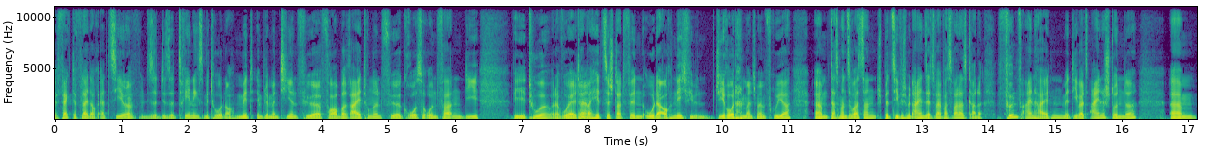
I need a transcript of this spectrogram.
Effekte vielleicht auch erzielen oder diese, diese Trainingsmethoden auch mit implementieren für Vorbereitungen für große Rundfahrten, die wie die Tour oder Vuelta ja. bei Hitze stattfinden oder auch nicht, wie Giro dann manchmal im Frühjahr, ähm, dass man sowas dann spezifisch mit einsetzt. Weil was war das gerade? Fünf Einheiten mit jeweils eine Stunde ähm,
